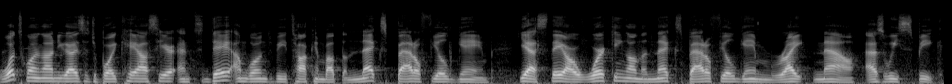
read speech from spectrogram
What's going on, you guys? It's your boy Chaos here, and today I'm going to be talking about the next Battlefield game. Yes, they are working on the next Battlefield game right now as we speak.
